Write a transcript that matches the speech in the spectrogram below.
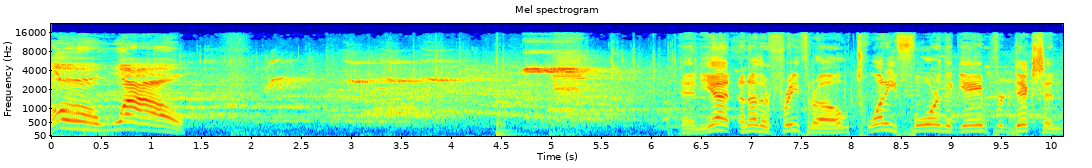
Oh, wow. And yet another free throw. 24 in the game for Dixon.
